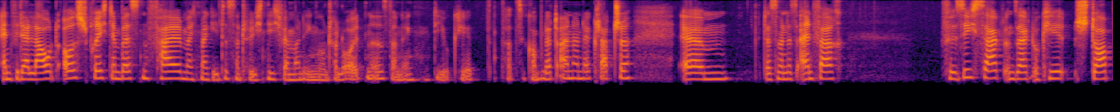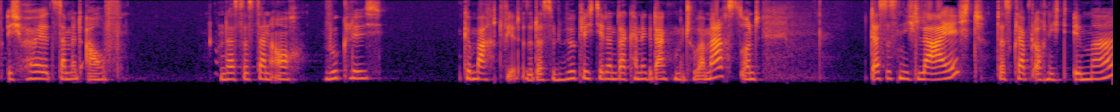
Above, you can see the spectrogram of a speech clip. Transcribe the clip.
entweder laut ausspricht im besten Fall, manchmal geht es natürlich nicht, wenn man irgendwie unter Leuten ist, dann denken die, okay, jetzt hat sie komplett einen an der Klatsche, ähm, dass man das einfach für sich sagt und sagt, okay, stopp, ich höre jetzt damit auf. Und dass das dann auch wirklich gemacht wird. Also dass du wirklich dir dann da keine Gedanken mehr drüber machst. Und das ist nicht leicht, das klappt auch nicht immer.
